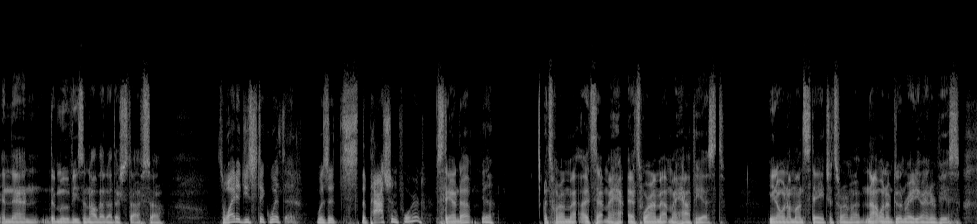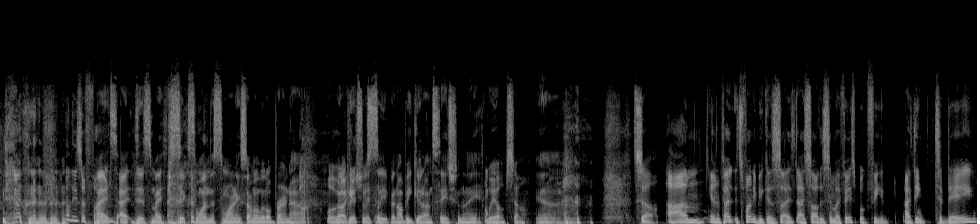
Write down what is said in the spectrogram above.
And then the movies and all that other stuff. So, So why did you stick with it? Was it the passion for it? stand up, Yeah. it's where I'm at, it's at my ha- it's where I'm at my happiest. You know, when I'm on stage, it's where I'm at. Not when I'm doing radio interviews. Well, these are fun. I, it's, I, this is my sixth one this morning, so I'm a little burnt out. Well, we I'll get some that. sleep and I'll be good on stage tonight. we hope so. Yeah. So, um, and in fact, it's funny because I, I saw this in my Facebook feed. I think today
